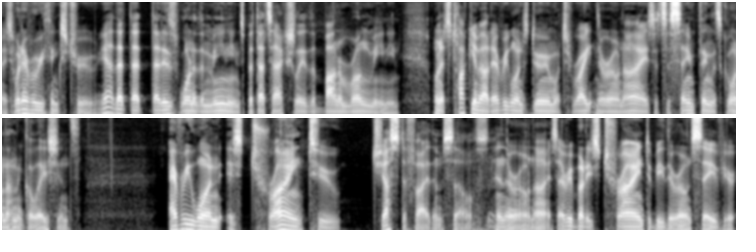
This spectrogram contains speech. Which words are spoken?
eyes, whatever we think's true. Yeah, that that that is one of the meanings, but that's actually the bottom rung meaning. When it's talking about everyone's doing what's right in their own eyes, it's the same thing that's going on in Galatians. Everyone is trying to justify themselves in their own eyes. Everybody's trying to be their own savior.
